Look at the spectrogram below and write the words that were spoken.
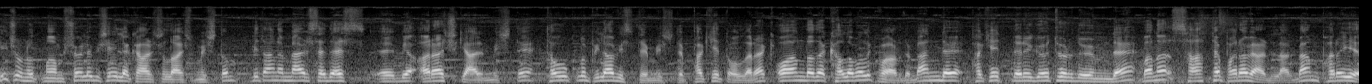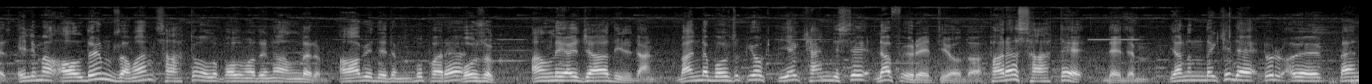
Hiç unutmam şöyle bir şeyle karşılaşmıştım. Bir tane Mercedes e, bir araç gelmişti. Tavuklu pilav istemişti paket olarak. O anda da kalabalık vardı. Ben de paketleri götürdüğümde bana sahte para verdiler. Ben parayı elime aldığım zaman sahte olup olmadığını anlarım. Abi dedim bu para bozuk anlayacağı dilden. Ben de bozuk yok diye kendisi laf üretiyordu. Para sahte dedim. Yanındaki de dur e, ben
